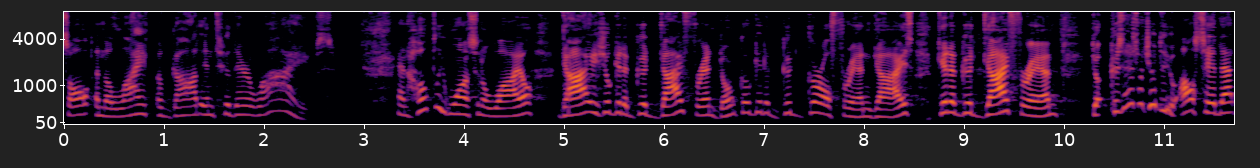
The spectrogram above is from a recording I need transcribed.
salt and the life of God into their lives. And hopefully, once in a while, guys, you'll get a good guy friend. Don't go get a good girlfriend, guys. Get a good guy friend. Because here's what you'll do. I'll say that.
